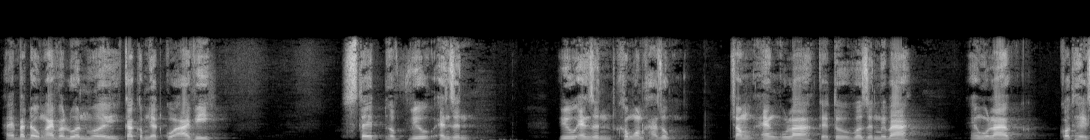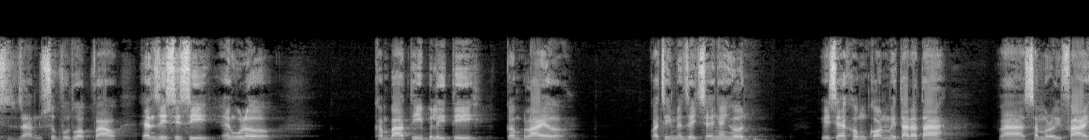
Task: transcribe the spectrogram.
Hãy bắt đầu ngay và luôn với các cập nhật của IV. State of View Engine View Engine không còn khả dụng trong Angular kể từ version 13. Angular có thể giảm sự phụ thuộc vào NGCC Angular, Compatibility, Compiler. Quá trình biên dịch sẽ nhanh hơn vì sẽ không còn metadata và summary file.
